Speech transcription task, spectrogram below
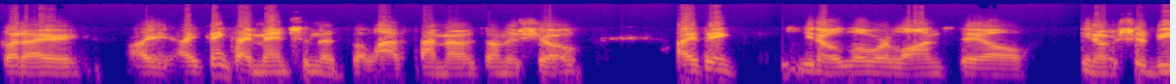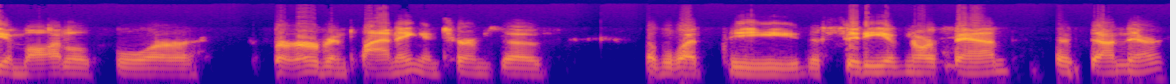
But I, I, I think I mentioned this the last time I was on the show. I think you know Lower Lonsdale, you know, should be a model for for urban planning in terms of of what the the city of North Van has done there.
